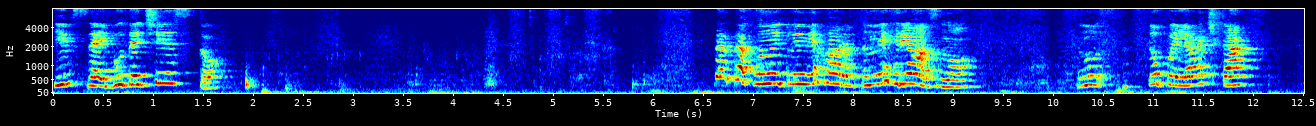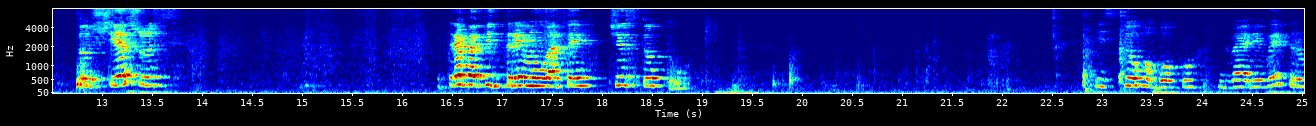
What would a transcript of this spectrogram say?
І все, і буде чисто. Та так воно й не, гар... не грязно. Ну, то пилячка, то ще щось. Треба підтримувати чистоту. З цього боку двері витру.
